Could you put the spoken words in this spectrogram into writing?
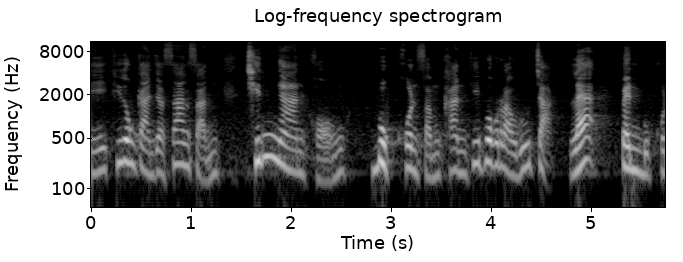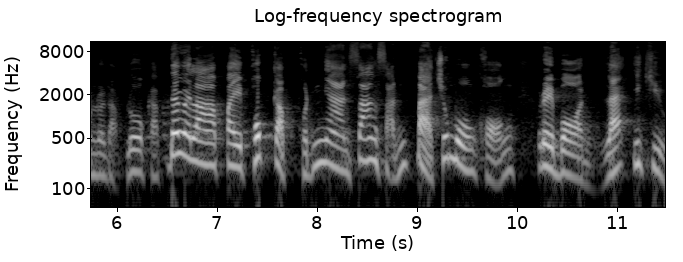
นี้ที่ต้องการจะสร้างสรรค์ชิ้นงานของบุคคลสำคัญที่พวกเรารู้จัก และเป็นบุคคลระดับโลกครับ ได้เวลาไปพบกับผลงานสร้างสรรค์ 8 ชั่วโมงของเรบอนและอีคิว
